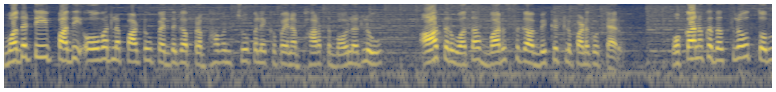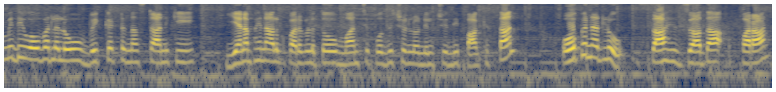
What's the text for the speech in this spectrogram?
మొదటి పది ఓవర్ల పాటు పెద్దగా ప్రభావం చూపలేకపోయిన భారత బౌలర్లు ఆ తరువాత వరుసగా వికెట్లు పడగొట్టారు. ఒకానొక దశలో తొమ్మిది ఓవర్లలో వికెట్ నష్టానికి ఎనభై నాలుగు పరుగులతో మంచి పొజిషన్లో నిలిచింది పాకిస్తాన్. ఓపెనర్లు సాహిద్ జాదా ఫరాన్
